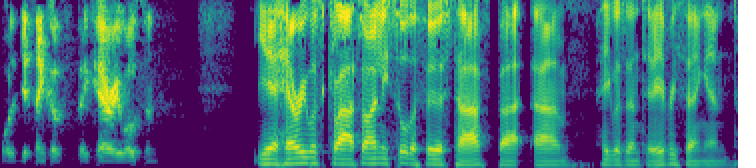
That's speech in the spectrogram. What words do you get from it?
What did you think of Big Harry Wilson? Yeah, Harry was class. I only saw the first half, but um, he was into everything and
